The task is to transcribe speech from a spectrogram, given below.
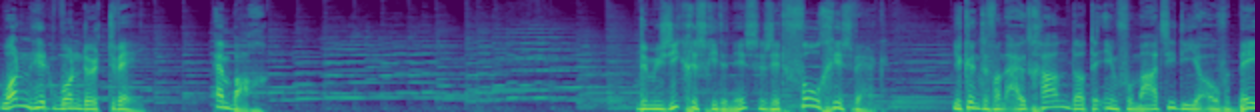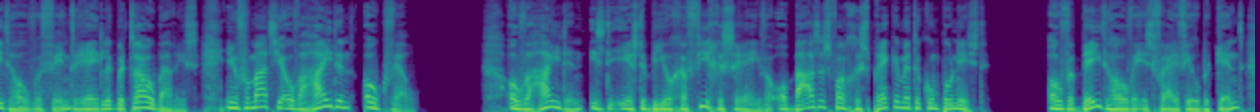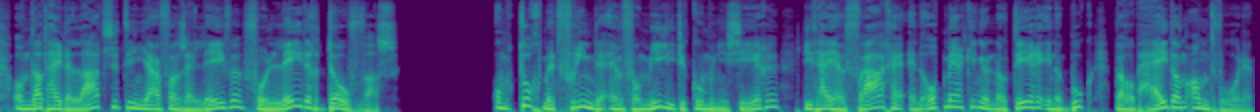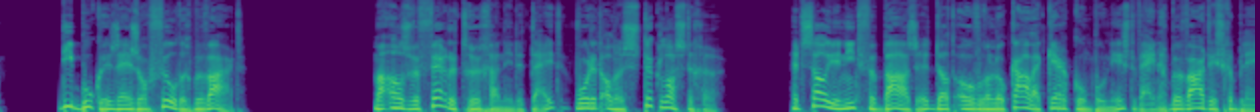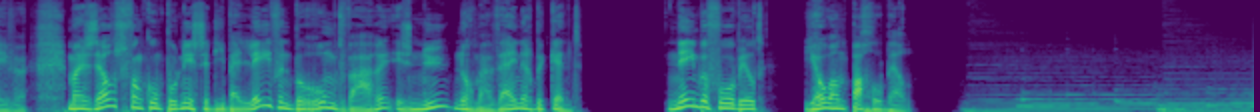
One Hit Wonder 2 en Bach. De muziekgeschiedenis zit vol giswerk. Je kunt ervan uitgaan dat de informatie die je over Beethoven vindt redelijk betrouwbaar is. Informatie over Haydn ook wel. Over Haydn is de eerste biografie geschreven op basis van gesprekken met de componist. Over Beethoven is vrij veel bekend omdat hij de laatste tien jaar van zijn leven volledig doof was. Om toch met vrienden en familie te communiceren, liet hij hen vragen en opmerkingen noteren in een boek waarop hij dan antwoordde. Die boeken zijn zorgvuldig bewaard. Maar als we verder teruggaan in de tijd, wordt het al een stuk lastiger. Het zal je niet verbazen dat over een lokale kerkcomponist weinig bewaard is gebleven, maar zelfs van componisten die bij leven beroemd waren, is nu nog maar weinig bekend. Neem bijvoorbeeld Johan Pachelbel.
